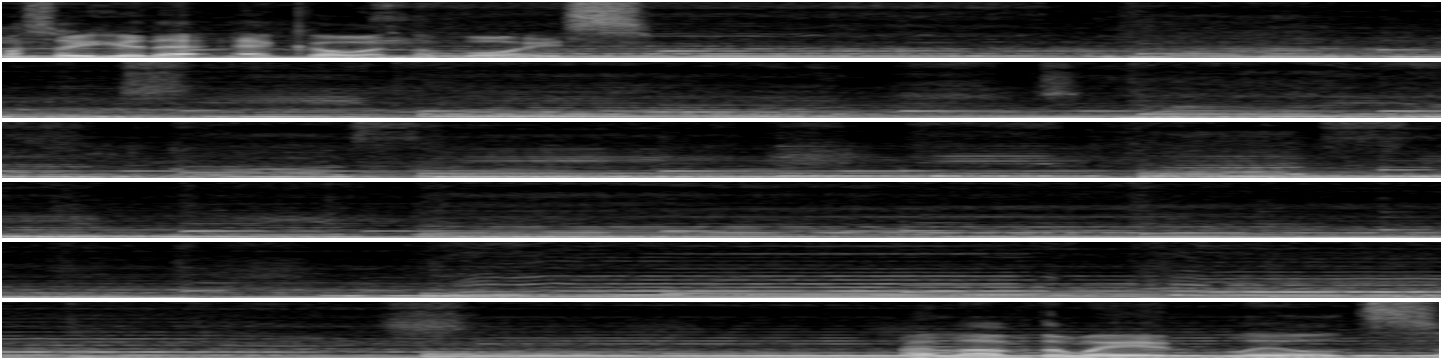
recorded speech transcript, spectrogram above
Also, you hear that echo in the voice. I love the way it lilts.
